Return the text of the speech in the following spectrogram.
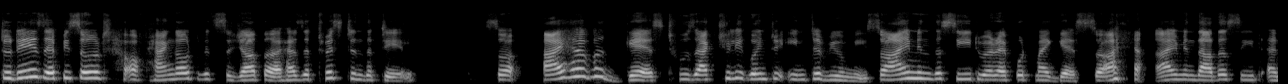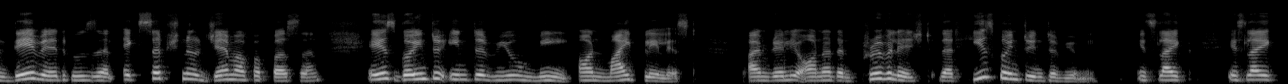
today's episode of Hangout with Sujata has a twist in the tale. So I have a guest who's actually going to interview me. So I'm in the seat where I put my guest. So I, I'm in the other seat, and David, who's an exceptional gem of a person, is going to interview me on my playlist. I'm really honored and privileged that he's going to interview me. It's like it's like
